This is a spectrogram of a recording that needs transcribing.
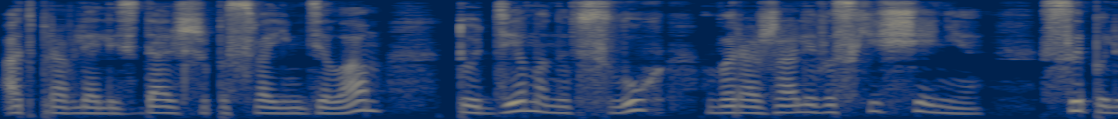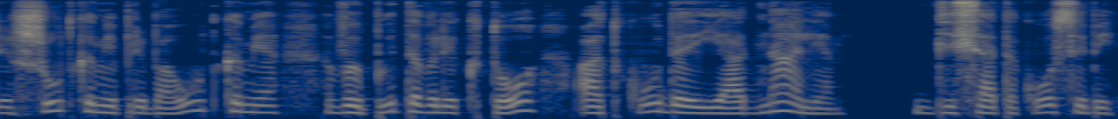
отправлялись дальше по своим делам, то демоны вслух выражали восхищение, сыпали шутками-прибаутками, выпытывали кто, откуда и одна ли. Десяток особей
